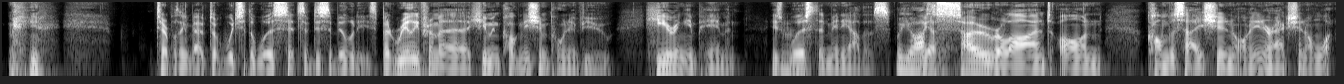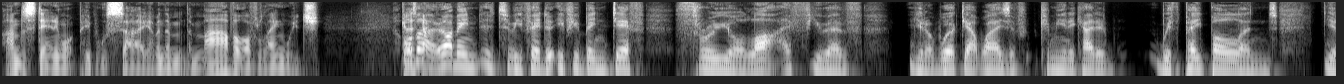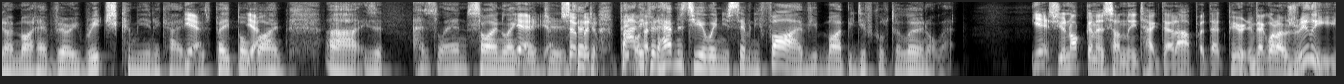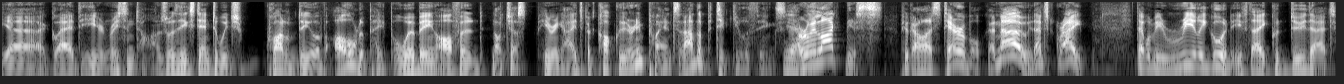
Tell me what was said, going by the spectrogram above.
terrible thing about it, which are the worst sets of disabilities. But really, from a human cognition point of view, hearing impairment is worse than many others. Mm. Well, we are are so reliant on conversation, on interaction, on what understanding what people say. I mean, the, the marvel of language. Goes back- Although, I mean, to be fair, if you've been deaf through your life, you have, you know, worked out ways of communicated with people and, you know, might have very rich communicating Yeah. with people Yeah. by, uh, is it Aslan, sign language, yeah. et So, but but, if it happens to you when you're 75, it might be difficult to learn all that. Yes, you're not going to suddenly take that up at that period. In fact, what I was really uh, glad to hear in recent times was the extent to which quite a deal of older people were being offered not just hearing aids, but cochlear implants and other particular things. Yeah. I really like this. People go, oh, that's terrible. Go, no, that's great. That would be really good if they could do that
